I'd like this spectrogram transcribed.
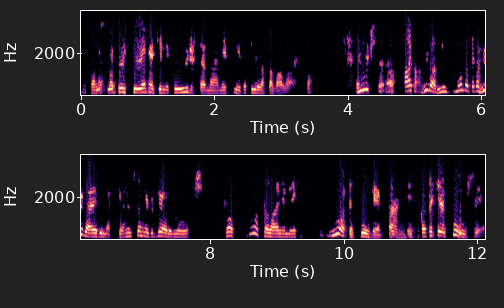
Mutta me, me pystyy jotenkin niin kuin yhdistämään niitä, niitä sillä tavalla, että Esimerkiksi aika hyvä, mun aika hyvä esimerkki on sellainen kuin Dirty Loops, ruotsalainen niin nuorten bändi, joka tekee fuusio.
